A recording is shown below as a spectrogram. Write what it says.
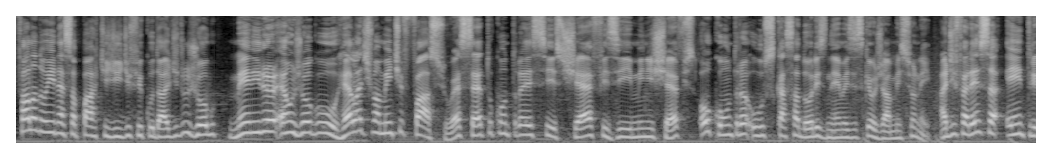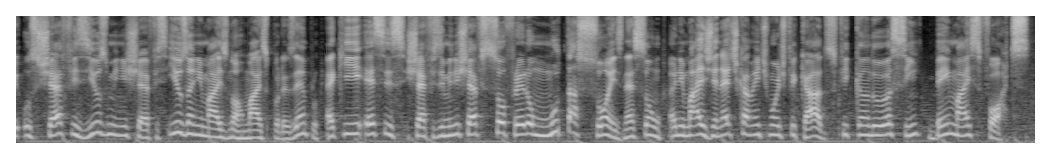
Falando aí nessa parte de dificuldade do jogo, Maneater é um jogo relativamente fácil, exceto contra esses chefes e mini-chefes ou contra os caçadores Nemesis que eu já mencionei. A diferença entre os chefes e os mini-chefes e os animais normais, por exemplo, é que esses chefes e mini-chefes sofreram mutações, né? São animais geneticamente modificados, ficando assim bem mais fortes.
